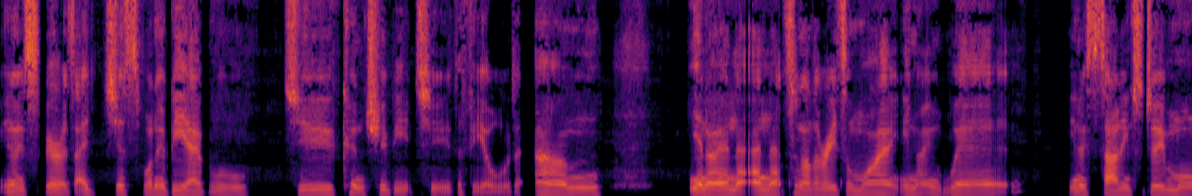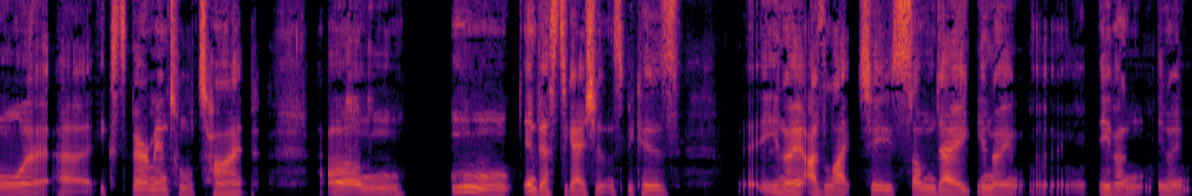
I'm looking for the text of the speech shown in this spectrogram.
you know, spirits. I just want to be able to contribute to the field. Um, you know, and and that's another reason why you know we're you know starting to do more uh, experimental type um, investigations because you know I'd like to someday you know even you know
